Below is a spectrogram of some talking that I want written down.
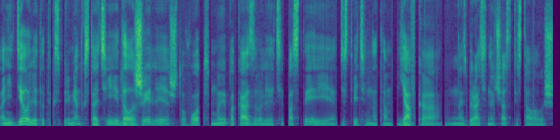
Они делали этот эксперимент, кстати, и доложили, что вот мы показывали эти посты, и действительно там явка на избирательные участки стала выше.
